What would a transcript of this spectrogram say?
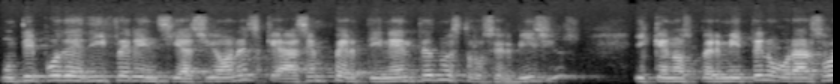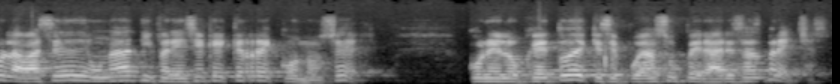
un tipo de diferenciaciones que hacen pertinentes nuestros servicios y que nos permiten obrar sobre la base de una diferencia que hay que reconocer, con el objeto de que se puedan superar esas brechas.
